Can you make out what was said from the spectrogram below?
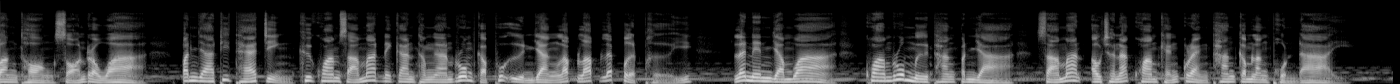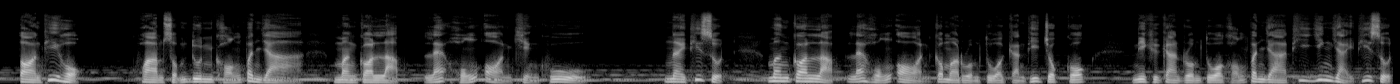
บางทองสอนเราว่าปัญญาที่แท้จริงคือความสามารถในการทำงานร่วมกับผู้อื่นอย่างลับๆ และเปิดเผย และเน้นย้ำว่า ความร่วมมือทางปัญญาสามารถเอาชนะความแข็งแกร่งทางกำลังผลได้ ตอนที่ 6 ความสมดุลของปัญญา มังกรหลับและหงอ่อนเคียงคู่ ในที่สุด มังกรหลับและหงอ่อนก็มารวมตัวกันที่จกกก นี่คือการรวมตัวของปัญญาที่ยิ่งใหญ่ที่สุด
